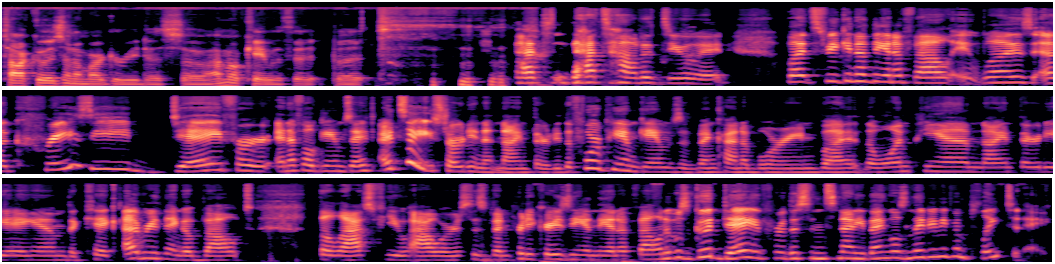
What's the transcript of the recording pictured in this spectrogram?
tacos and a margarita, so I'm okay with it. But that's that's how to do it. But speaking of the NFL, it was a crazy day for NFL games. I'd, I'd say starting at 9:30. The 4 p.m. games have been kind of boring, but the 1 p.m., 9:30 a.m., the kick, everything about the last few hours has been pretty crazy in the NFL. And it was a good day for the Cincinnati Bengals, and they didn't even play today.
